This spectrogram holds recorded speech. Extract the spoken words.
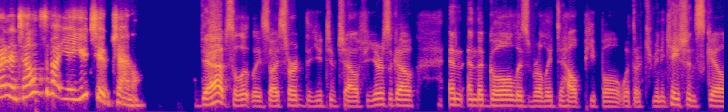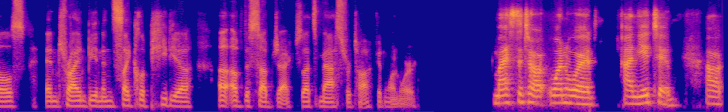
Brenden tell us about your youtube channel. Yeah absolutely. So i started the youtube channel a few years ago and and the goal is really to help people with their communication skills and try and be an encyclopedia uh, of the subject. So that's MasterTalk in one word MasterTalk, one word on YouTube. Oh,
